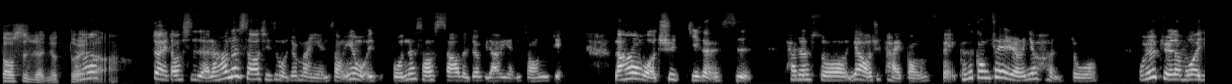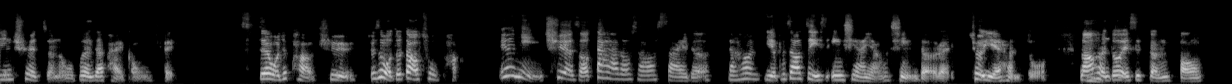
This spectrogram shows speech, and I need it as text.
都是人就对了。对，都是人。然后那时候其实我就蛮严重，因为我一我那时候烧的就比较严重一点。然后我去急诊室，他就说要我去排公费，可是公费人又很多，我就觉得我已经确诊了，我不能再排公费，所以我就跑去，就是我就到处跑，因为你去的时候大家都是要筛的，然后也不知道自己是阴性还是阳性的人就也很多，然后很多也是跟风，嗯、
